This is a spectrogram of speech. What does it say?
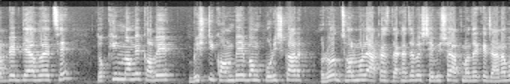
আপডেট দেওয়া হয়েছে। দক্ষিণবঙ্গে কবে বৃষ্টি কমবে এবং পরিষ্কার রোদ ঝলমলে আকাশ দেখা যাবে সে বিষয়ে আপনাদেরকে জানাব।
